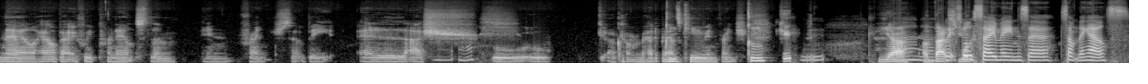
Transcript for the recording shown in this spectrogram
Now, how about if we pronounce them in French? So it would be L H O. I can't remember how to pronounce Q in French. Q. Q. Yeah, Ah, and that's which what- also means uh, something else.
